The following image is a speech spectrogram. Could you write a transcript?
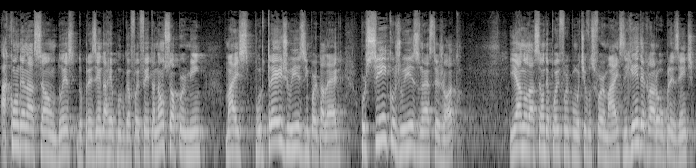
a condenação do, ex, do presidente da República foi feita não só por mim, mas por três juízes em Porto Alegre, por cinco juízes no STJ e a anulação depois foi por motivos formais. Ninguém declarou o presente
